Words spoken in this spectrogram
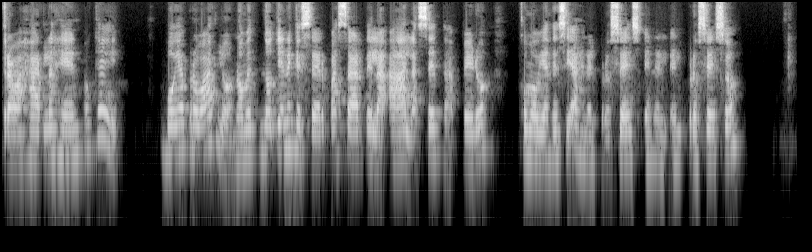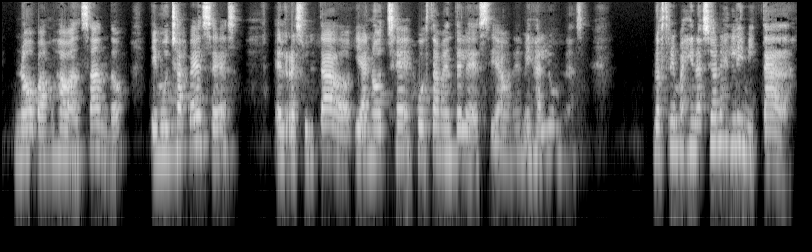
trabajarlas en, ok, voy a probarlo. No, no tiene que ser pasar de la A a la Z, pero como bien decías, en el proceso, en el proceso no vamos avanzando y muchas veces el resultado, y anoche justamente le decía a una de mis alumnas, nuestra imaginación es limitada,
